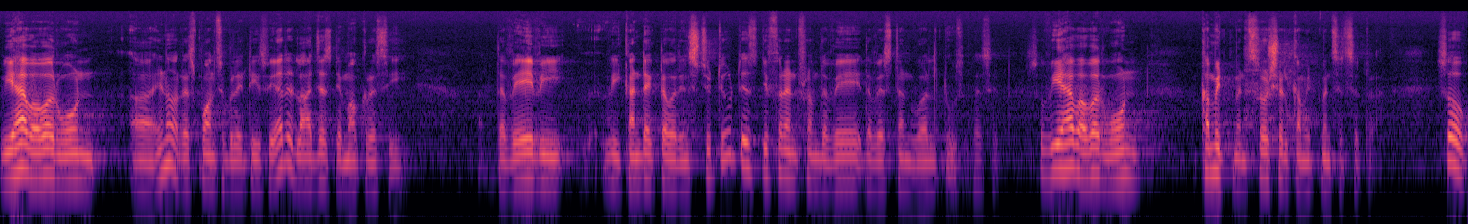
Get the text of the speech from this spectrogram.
we have our own, uh, you know, responsibilities. We are the largest democracy. The way we we conduct our institute is different from the way the Western world does it. So we have our own commitments, social commitments, etc. So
